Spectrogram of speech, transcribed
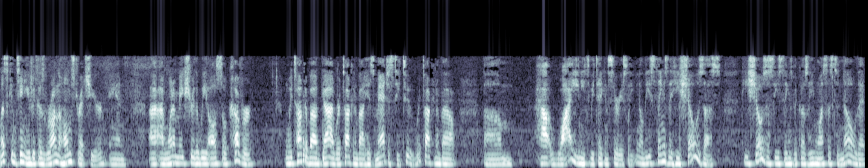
let's continue because we're on the home stretch here, and I, I want to make sure that we also cover when we talk about God, we're talking about His majesty too. We're talking about um, how why He needs to be taken seriously. You know, these things that He shows us, He shows us these things because He wants us to know that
